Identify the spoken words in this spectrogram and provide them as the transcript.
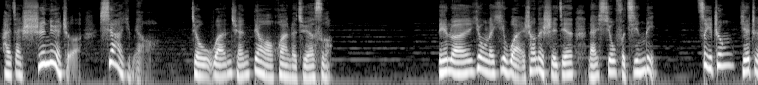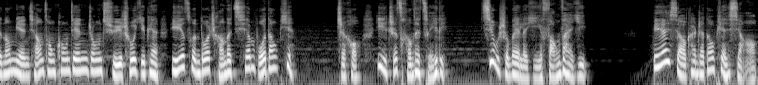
还在施虐者，下一秒就完全调换了角色。林鸾用了一晚上的时间来修复精力，最终也只能勉强从空间中取出一片一寸多长的纤薄刀片，之后一直藏在嘴里，就是为了以防万一。别小看这刀片小，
